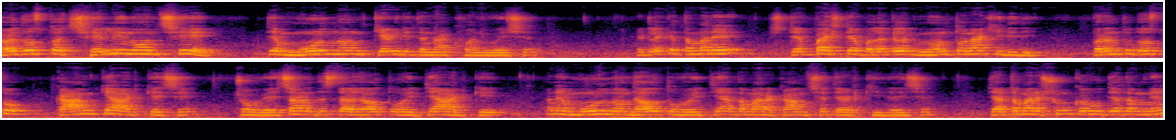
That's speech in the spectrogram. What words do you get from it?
હવે દોસ્તો, છેલ્લી નોંધ છે, તે મૂળ નોંધ કેવી રીતે નાખવાની હોય છે? એટલે કે તમારે સ્ટેપ બાય સ્ટેપ અલગ અલગ નોંધ તો નાખી દીધી, પરંતુ દોસ્તો, કામ ક્યાં અટકે છે? જો વેચાણ દસ્તાવેજ આવતો હોય ત્યાં અટકે, અને મૂળ નોંધ આવતું હોય ત્યાં તમારા કામ છે તે અટકી જાય છે. ત્યાં તમારે શું કરવું તે તમને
